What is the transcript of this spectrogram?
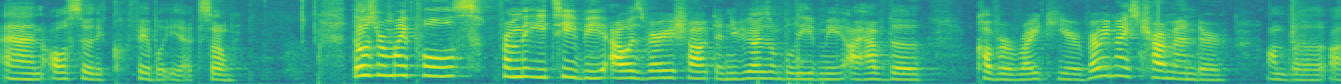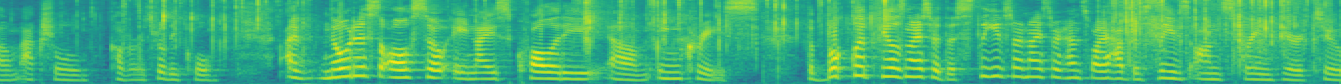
And also the Fable EX. So those were my pulls from the ETB. I was very shocked, and if you guys don't believe me, I have the cover right here. Very nice Charmander on the um, actual cover. It's really cool. I've noticed also a nice quality um, increase. The booklet feels nicer, the sleeves are nicer, hence why I have the sleeves on screen here too.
